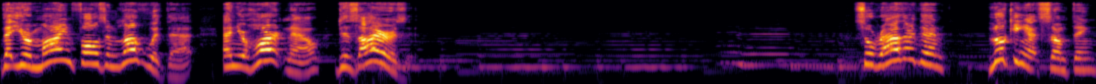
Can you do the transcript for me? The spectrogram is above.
That your mind falls in love with that, and your heart now desires it. So rather than looking at something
